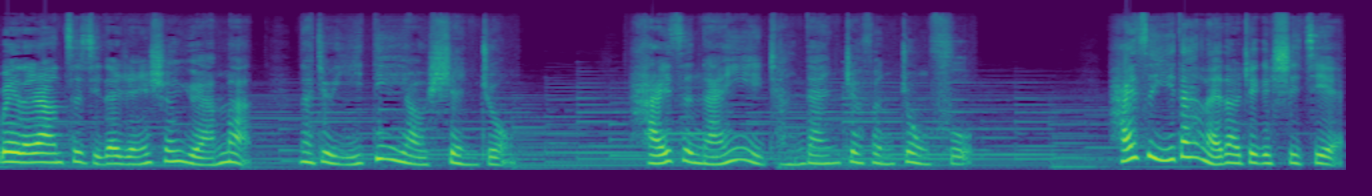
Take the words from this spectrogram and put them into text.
为了让自己的人生圆满，那就一定要慎重。孩子难以承担这份重负。孩子一旦来到这个世界，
